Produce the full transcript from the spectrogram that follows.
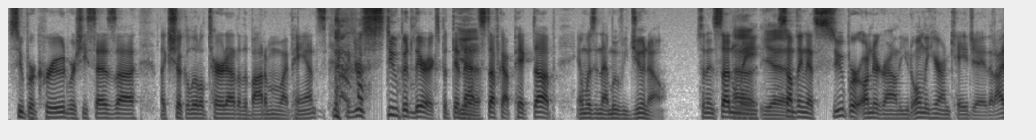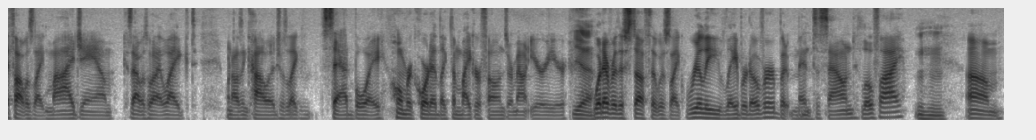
super crude, where she says uh, like shook a little turd out of the bottom of my pants. Like, there's stupid lyrics, but then yeah. that stuff got picked up and was in that movie Juno. So then suddenly, uh, yeah. something that's super underground that you'd only hear on KJ that I thought was like my jam because that was what I liked when I was in college was like Sad Boy, home recorded like the microphones or Mount Eerie or yeah. whatever the stuff that was like really labored over but meant to sound lo-fi. Mm-hmm. Um,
